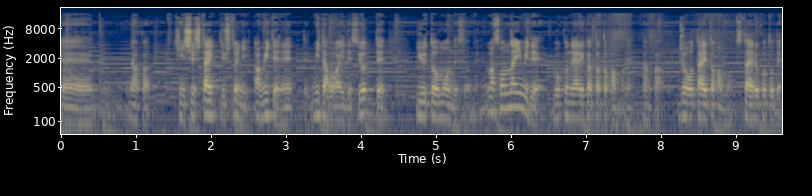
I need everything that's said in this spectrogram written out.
えー、なんか、禁酒したいっていう人に、あ、見てねって、見た方がいいですよって言うと思うんですよね。まあそんな意味で僕のやり方とかもね、なんか状態とかも伝えることで、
